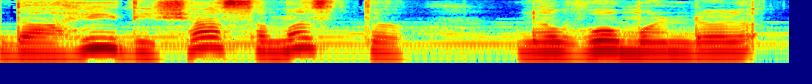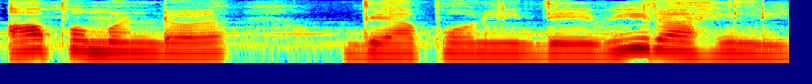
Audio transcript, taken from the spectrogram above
दाही दिशा समस्त नभोमंडळ आपमंडळ व्यापोनी देवी राहिली.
